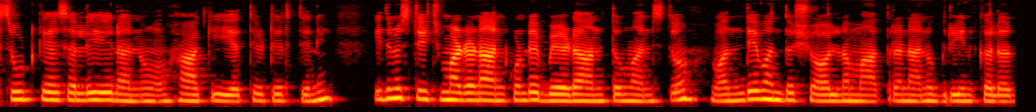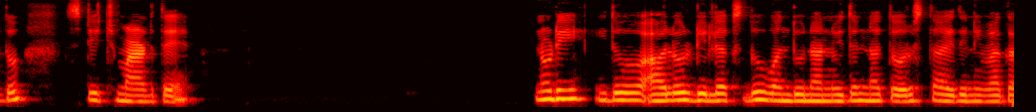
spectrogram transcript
ಸೂಟ್ ಕೇಸಲ್ಲಿ ನಾನು ಹಾಕಿ ಎತ್ತಿಟ್ಟಿರ್ತೀನಿ. ಇದನ್ನು ಸ್ಟಿಚ್ ಮಾಡೋಣ ಅಂದ್ಕೊಂಡೆ ಬೇಡ ಅಂತ ಅನಿಸ್ತು ಒಂದೇ ಒಂದು ಶಾಲ್ನ ಮಾತ್ರ ನಾನು ಗ್ರೀನ್ ಕಲರ್ದು ಸ್ಟಿಚ್ ಮಾಡಿದೆ. ನೋಡಿ, ಇದು ಆಲೂರ್ ಡಿಲಕ್ಸ್ದು ಒಂದು ನಾನು ಇದನ್ನು ತೋರಿಸ್ತಾ ಇದ್ದೀನಿ. ಇವಾಗ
